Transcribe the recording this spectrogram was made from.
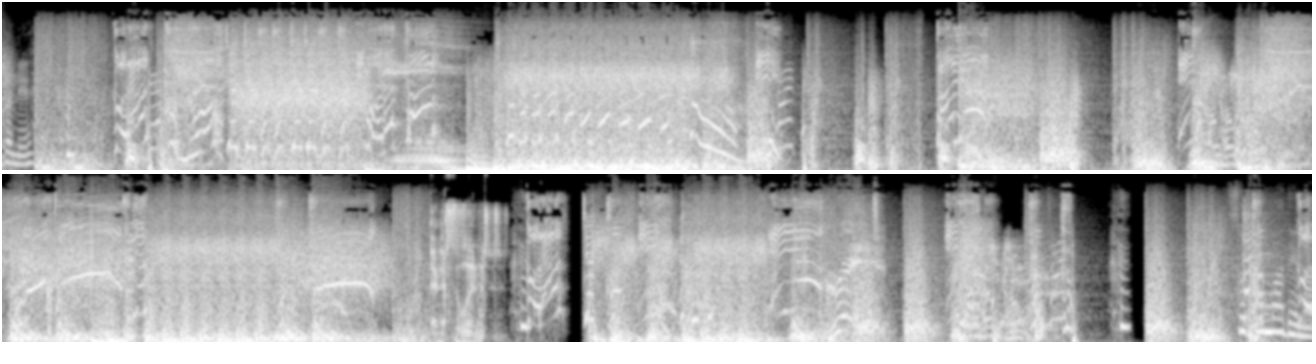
だね。ご覧このちゃちゃちゃちゃちゃちゃもらったそこまでなの。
